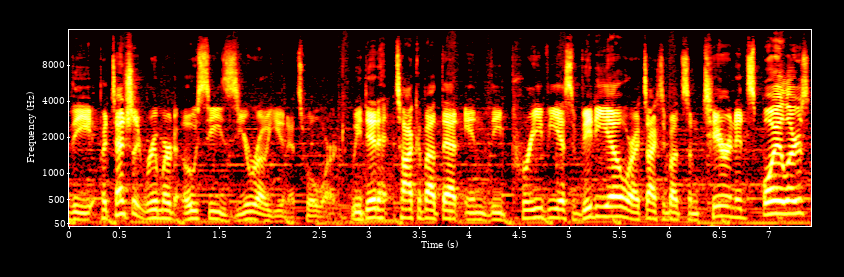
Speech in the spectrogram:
the potentially rumored OC zero units will work. We did talk about that in the previous video where I talked about some Tyranid spoilers,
